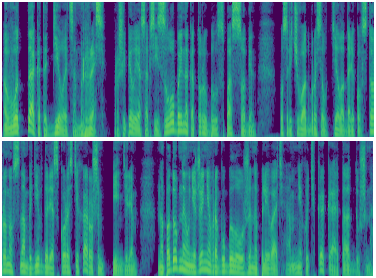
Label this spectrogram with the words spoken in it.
«Вот так это делается, мразь!» — прошипел я со всей злобой, на которую был способен после чего отбросил тело далеко в сторону, снабдив для скорости хорошим пенделем. На подобное унижение врагу было уже наплевать, а мне хоть какая-то отдушина.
